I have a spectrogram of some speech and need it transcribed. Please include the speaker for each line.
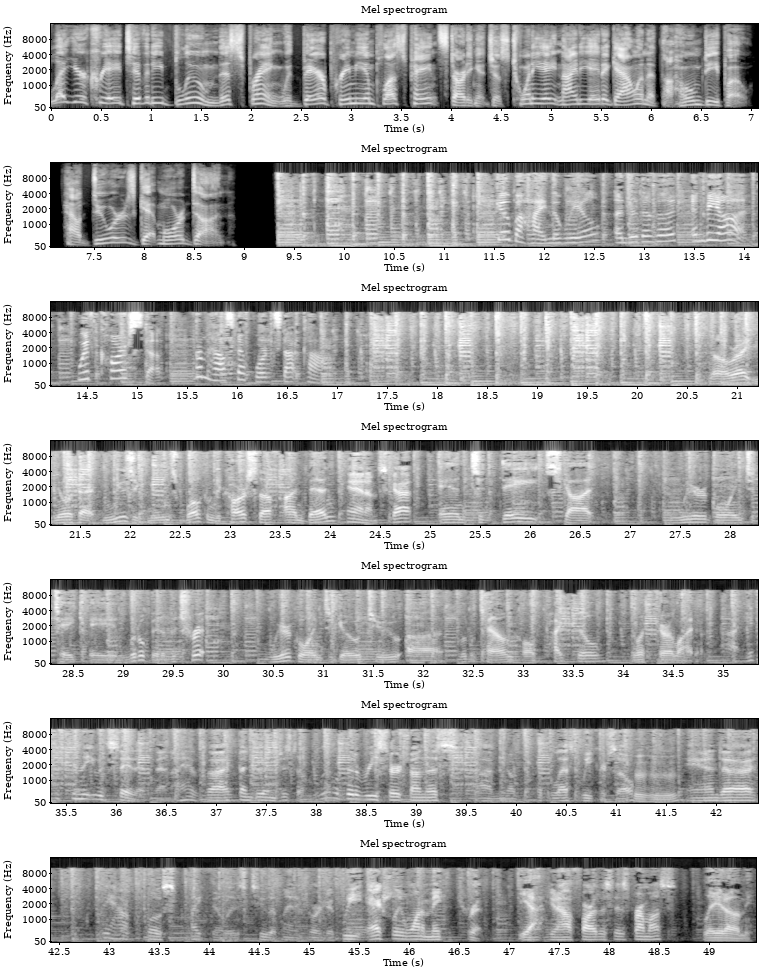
Speaker 1: Let your creativity bloom this spring with Behr Premium Plus paint starting at just $28.98 a gallon at the Home Depot. How doers get more done.
Speaker 2: Go behind the wheel, under the hood, and beyond with car stuff from howstuffworks.com.
Speaker 3: All right, you know what that music means. Welcome to Car Stuff. I'm Ben.
Speaker 4: And I'm Scott.
Speaker 3: And today, Scott, we're going to take a little bit of a trip. We're going to go to a little town called Pikeville, North Carolina.
Speaker 4: Uh, interesting that you would say that, Ben. I have uh, I've been doing just a little bit of research on this, um, you know, for the last week or so,
Speaker 3: mm-hmm.
Speaker 4: and uh, see how close Pikeville is to Atlanta, Georgia. If we actually want to make the trip,
Speaker 3: yeah,
Speaker 4: you know how far this is from us.
Speaker 3: Lay it on me.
